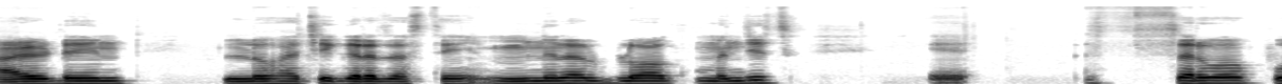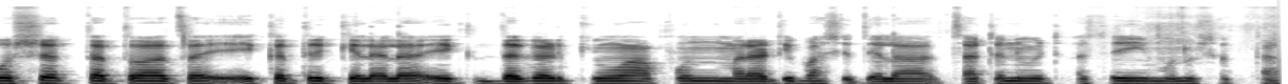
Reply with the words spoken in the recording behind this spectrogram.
आयोडीन लोहाची गरज असते. मिनरल ब्लॉक म्हणजेच सर्व पोषक तत्वाचा एकत्रित केलेला एक दगड किंवा आपण मराठी भाषेत त्याला चाटणवीट असेही म्हणू शकता.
